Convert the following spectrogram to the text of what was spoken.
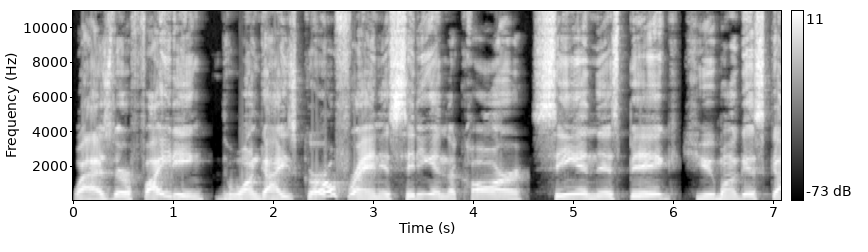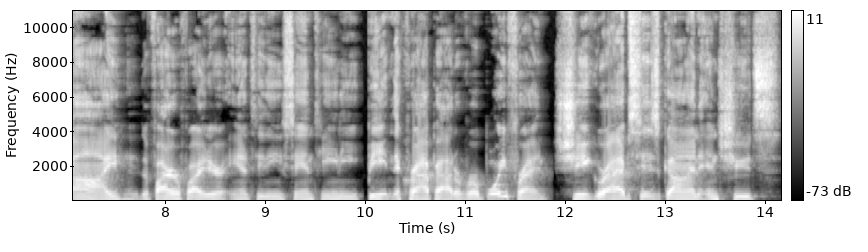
Well, as they're fighting, the one guy's girlfriend is sitting in the car seeing this big, humongous guy, the firefighter, Anthony Santini, beating the crap out of her boyfriend. She grabs his gun and shoots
